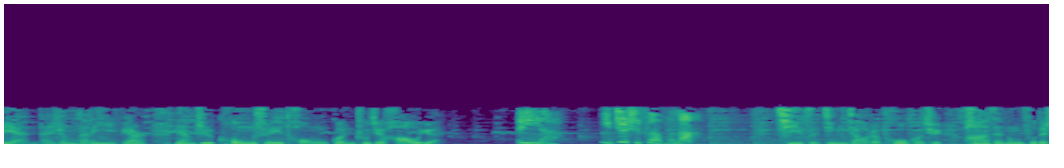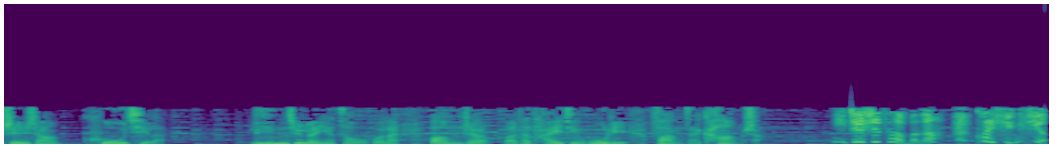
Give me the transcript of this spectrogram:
扁担扔在了一边，两只空水桶滚出去好远。哎呀，你这是怎么了？妻子惊叫着扑过去，趴在农夫的身上哭起来。邻居们也走过来，帮着把他抬进屋里，放在炕上。你这是怎么了？快醒醒，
